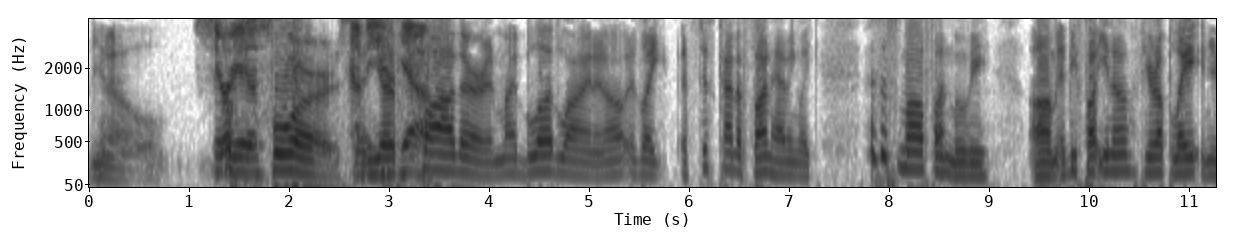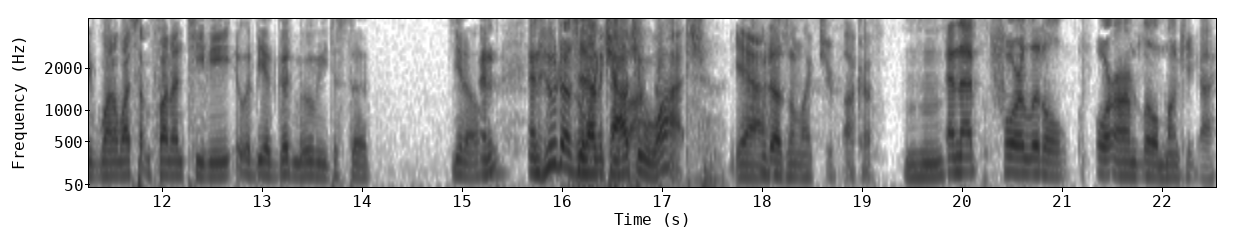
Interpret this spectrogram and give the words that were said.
you know, Serious. the Force and your yeah. father and my bloodline and all. It's like it's just kind of fun having like it's a small fun movie. Um, it'd be fun, you know, if you're up late and you want to watch something fun on TV, it would be a good movie just to, you know, And and who doesn't sit like on the couch Chewbacca? and watch. Yeah. Who doesn't like Chewbacca? hmm And that four little four armed little monkey guy.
